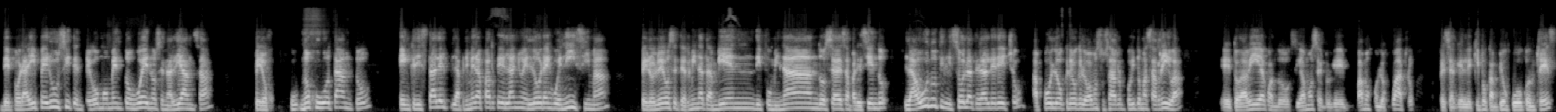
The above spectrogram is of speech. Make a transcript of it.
de por ahí Peruzzi, te entregó momentos buenos en Alianza, pero no jugó tanto. En Cristal la primera parte del año el Lora es buenísima, pero luego se termina también difuminando, o sea, desapareciendo. La 1 utilizó lateral derecho, Apolo creo que lo vamos a usar un poquito más arriba, eh, todavía cuando sigamos, eh, porque vamos con los cuatro, pese a que el equipo campeón jugó con tres.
